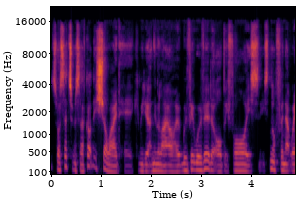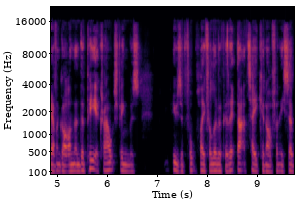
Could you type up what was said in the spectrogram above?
So I said to myself, I've got this show idea. Can we do it? And they were like, Oh, we've we've heard it all before. It's it's nothing that we haven't got. And then the Peter Crouch thing was was a play for Liverpool. That had taken off, and he said,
